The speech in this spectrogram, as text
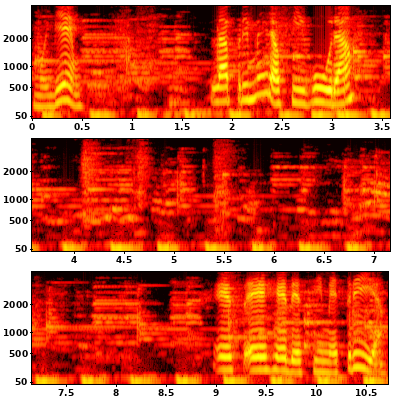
Muy bien. La primera figura es eje de simetría.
